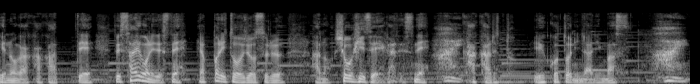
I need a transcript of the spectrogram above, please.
いうのがかかってで最後にですねやっぱり登場するあの消費税がですね、はい。かかるということになります。はい。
